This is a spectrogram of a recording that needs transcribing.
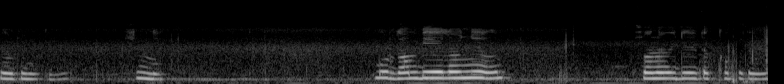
Gördüğünüz gibi. Şimdi buradan bir el oynayalım. Sonra videoyu da kapatırız.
